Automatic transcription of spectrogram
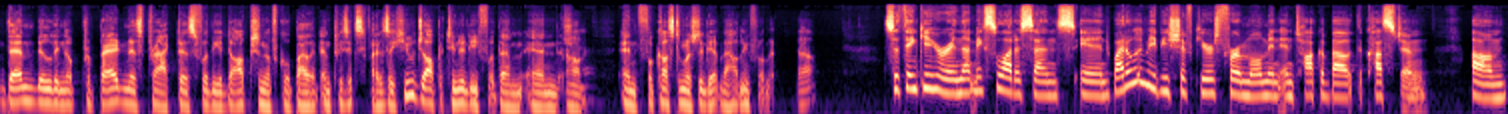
them building a preparedness practice for the adoption of Copilot M365 is a huge opportunity for them and um, sure. um, and for customers to get value from it. Yeah. So thank you, Herain. That makes a lot of sense. And why don't we maybe shift gears for a moment and talk about the custom um,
